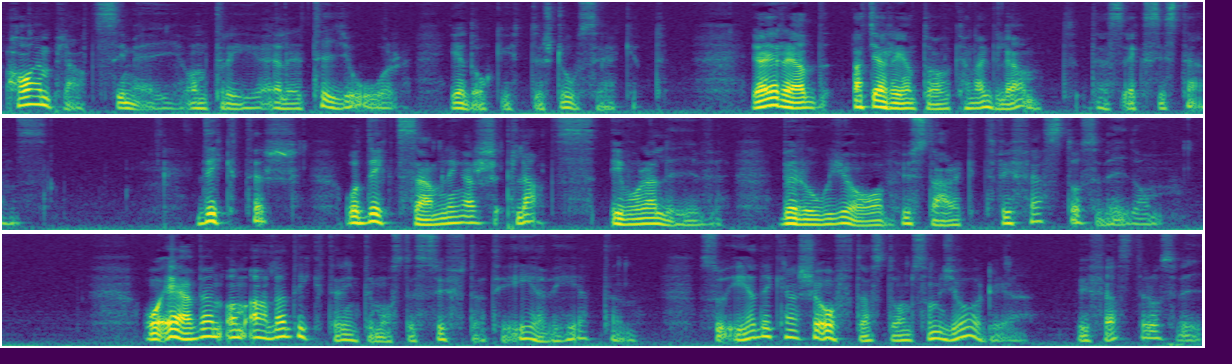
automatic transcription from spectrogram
ha en plats i mig om tre eller tio år är dock ytterst osäkert. Jag är rädd att jag rent av kan ha glömt dess existens. Dikters och diktsamlingars plats i våra liv beror ju av hur starkt vi fäst oss vid dem. Och även om alla dikter inte måste syfta till evigheten så är det kanske oftast de som gör det vi fäster oss vid.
